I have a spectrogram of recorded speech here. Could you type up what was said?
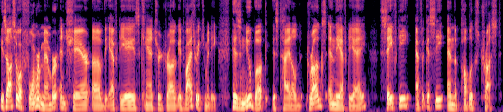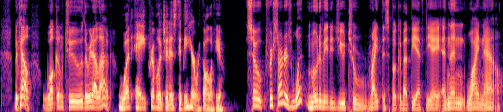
He's also a former member and chair of the FDA's Cancer Drug Advisory Committee. His new book is titled Drugs and the FDA Safety, Efficacy, and the Public's Trust. Mikkael, welcome to the Read Out Loud. What a privilege it is to be here with all of you. So, for starters, what motivated you to write this book about the FDA, and then why now?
